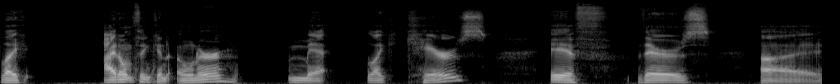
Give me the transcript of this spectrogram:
like, I don't think an owner, ma- like, cares if there's, uh,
